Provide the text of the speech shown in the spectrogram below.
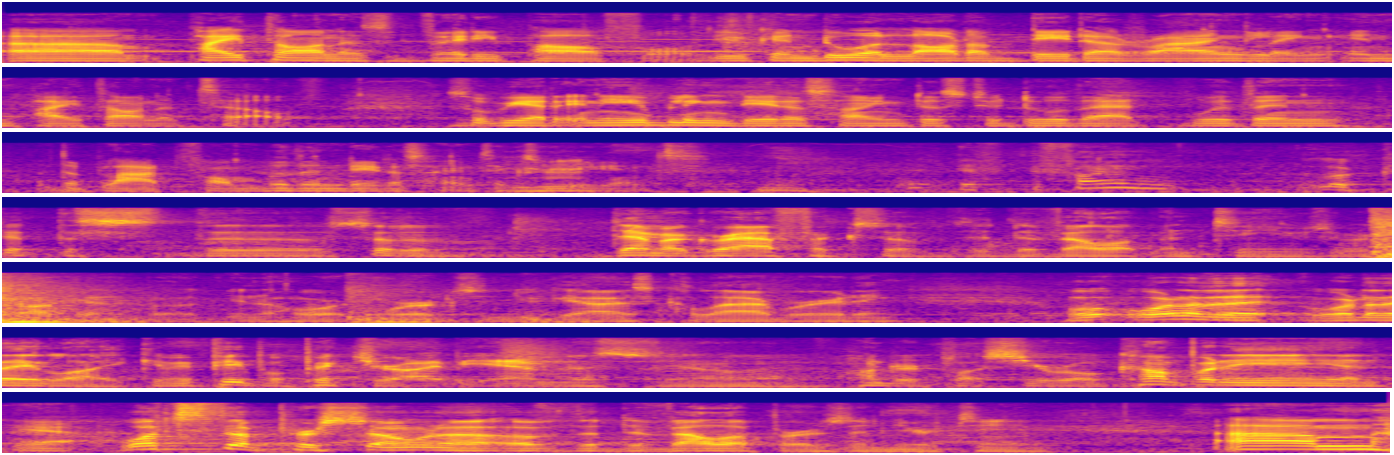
Um, Python is very powerful. You can do a lot of data wrangling in Python itself. So we are enabling data scientists to do that within the platform, within data science experience. If, if I look at this, the sort of demographics of the development teams, we were talking about, you know, Hortonworks and you guys collaborating. What, what are the, what are they like? I mean, people picture IBM, this, you know, 100 plus year old company, and Yeah. what's the persona of the developers in your team? Um,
